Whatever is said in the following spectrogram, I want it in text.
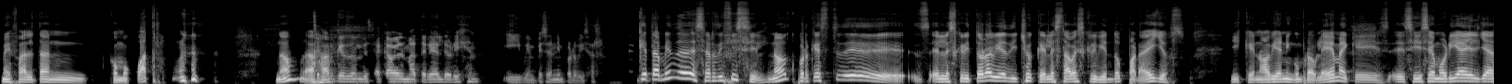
me faltan como cuatro, ¿no? Sí, porque es donde se acaba el material de origen y empiezan a improvisar. Que también debe ser difícil, ¿no? Porque este, el escritor había dicho que él estaba escribiendo para ellos y que no había ningún problema y que eh, si se moría él ya,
